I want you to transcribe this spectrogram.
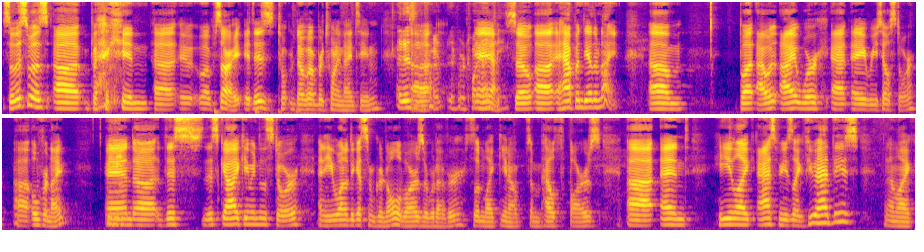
so this was uh, back in uh, it- I'm sorry, it is tw- November 2019. It is Uh, for for Yeah, yeah. So uh, it happened the other night. Um, but I wa- I work at a retail store uh, overnight, and uh, this this guy came into the store and he wanted to get some granola bars or whatever, some like you know some health bars. Uh, and he like asked me, he's like, "Have you had these?" And I'm like,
